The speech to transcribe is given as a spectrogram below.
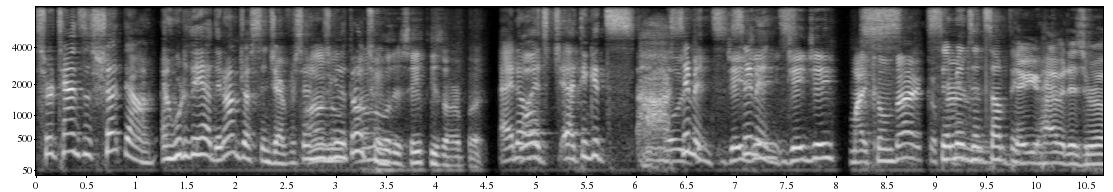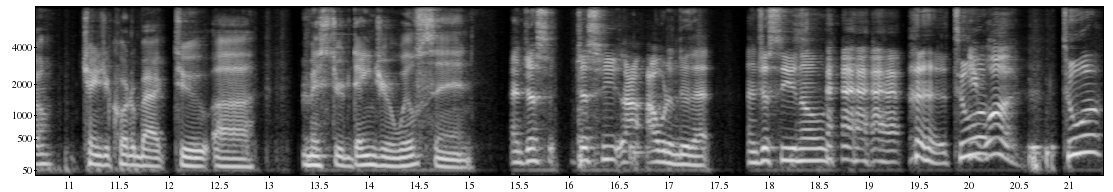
Surtain's a shutdown. And who do they have? They don't have Justin Jefferson. Who's don't he know, gonna I throw don't know who to? their safeties are, but I know Well- it's. I think it's ah, Oh, Simmons. J- JJ, Simmons. JJ might come back. Simmons and something. There you have it, Israel. Change your quarterback to uh, Mr. Danger Wilson. And just, just so you, I, I wouldn't do that. And just so you know, Tua, won. Tua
